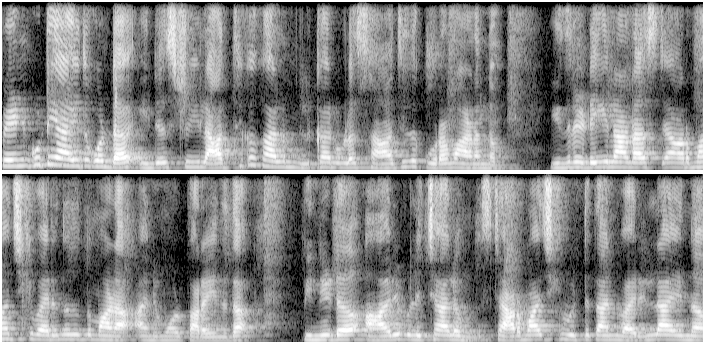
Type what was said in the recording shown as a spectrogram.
പെൺകുട്ടി ആയതുകൊണ്ട് ഇൻഡസ്ട്രിയിൽ അധികകാലം നിൽക്കാനുള്ള സാധ്യത കുറവാണെന്നും ഇതിനിടയിലാണ് സ്റ്റാർ മാജിക്ക് വരുന്നതെന്നുമാണ് അനുമോൾ പറയുന്നത്. പിന്നീട് ആര് വിളിച്ചാലും സ്റ്റാർ മാജിക്ക് വിട്ട് താൻ വരില്ല എന്ന്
